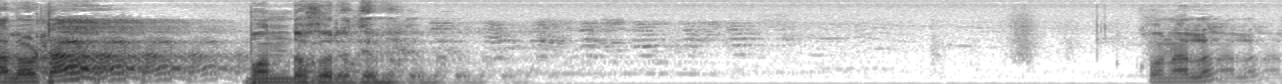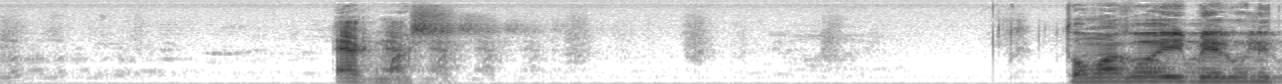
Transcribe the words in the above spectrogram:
আলোটা বন্ধ করে দেবে। কোন আলো? এক মাস। তোমাকে ওই বেগুনির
